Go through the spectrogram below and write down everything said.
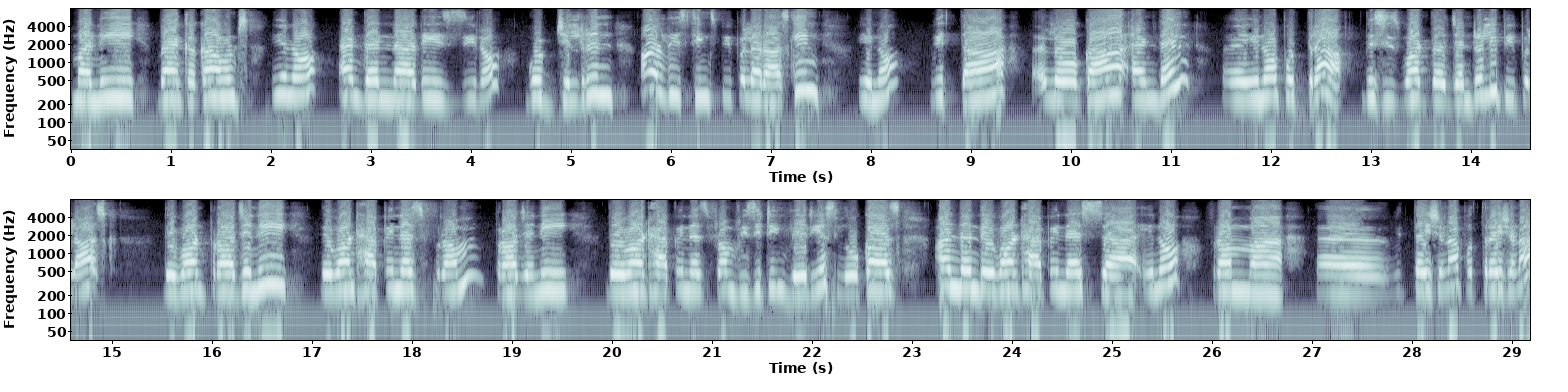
money, bank accounts, you know, and then uh, these, you know, good children, all these things people are asking, you know, vitta, loka, and then, uh, you know, putra. This is what the generally people ask. They want progeny, they want happiness from progeny, they want happiness from visiting various lokas and then they want happiness uh, you know from uh, uh, Putraishana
